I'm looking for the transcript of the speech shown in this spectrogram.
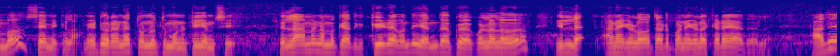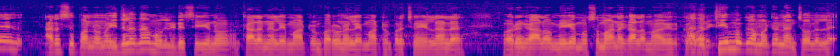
நம்ம சேமிக்கலாம். மேட்டூர் அணை தொண்ணூற்றி மூணு டிஎம்சி இது இல்லாமல் நமக்கு அதுக்கு கீழே வந்து எந்த கொள்ளளவோ இல்லை. அணைகளோ தடுப்பணைகளோ கிடையாது அதில். அது அரசு பண்ணணும். இதில் தான் முதலீடு செய்யணும். காலநிலை மாற்றம் பருவநிலை மாற்றம் பிரச்சனைகள்னால வருங்காலம் மிக மோசமான காலமாக இருக்கும். அது திமுக மட்டும் நான் சொல்லலை.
